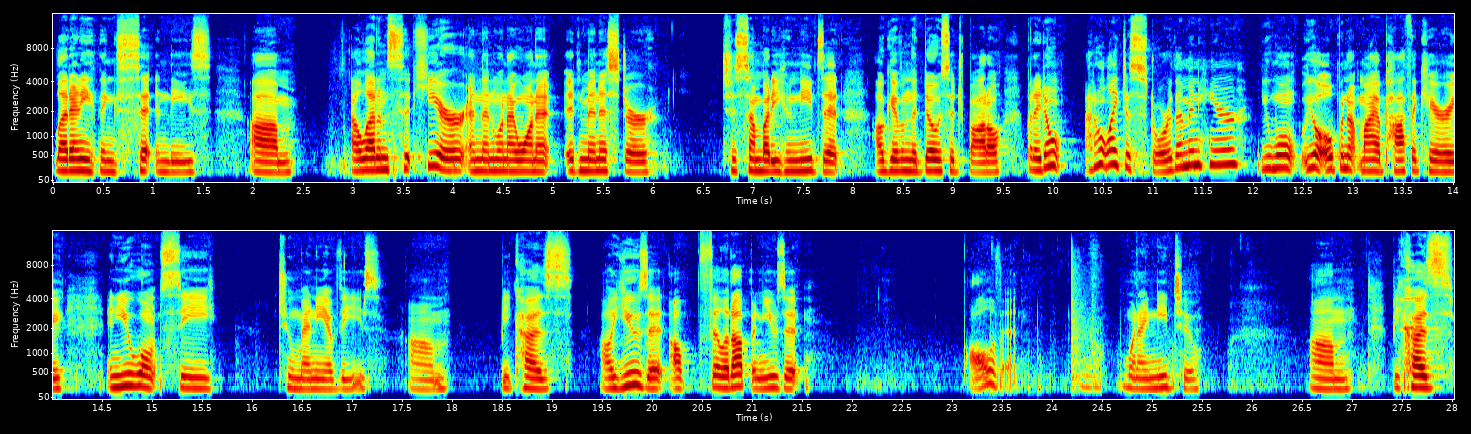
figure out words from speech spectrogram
let anything sit in these. Um, I'll let them sit here, and then when I want to administer to somebody who needs it, I'll give them the dosage bottle. But I don't I don't like to store them in here. You won't you'll open up my apothecary and you won't see too many of these um, because I'll use it, I'll fill it up and use it all of it you know, when I need to. Um, because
